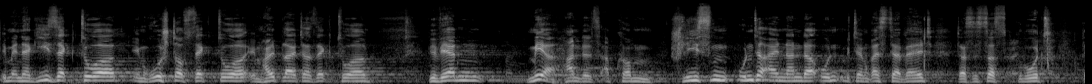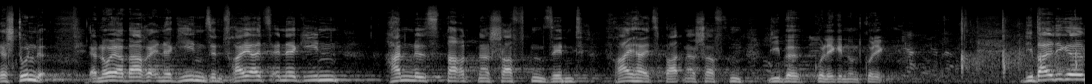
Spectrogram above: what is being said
im Energiesektor, im Rohstoffsektor, im Halbleitersektor. Wir werden mehr Handelsabkommen schließen, untereinander und mit dem Rest der Welt. Das ist das Gebot der Stunde. Erneuerbare Energien sind Freiheitsenergien, Handelspartnerschaften sind Freiheitspartnerschaften, liebe Kolleginnen und Kollegen. Die baldige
